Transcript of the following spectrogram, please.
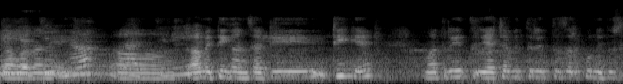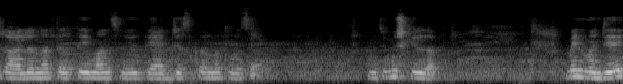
त्या मनाने. आम्ही तिघांसाठी ठीक आहे. मात्र याच्या व्यतिरिक्त जर कोणी दुसरं आलं ना तर ते माणसं इथे ॲडजस्ट करणं थोडंसं म्हणजे मुश्किल जातं. मेन म्हणजे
